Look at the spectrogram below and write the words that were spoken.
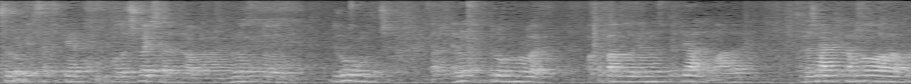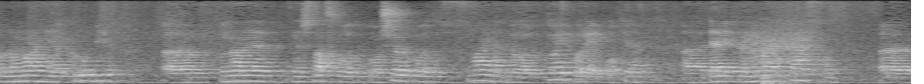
що Ruby все-таки було швидше розроблено, в 92-му чи так, 92-му році. PHP було в 95-му, але, на жаль, така мова програмування, як е, вона не знайшла свого такого широкого застосування до тої пори, поки е, Девід Канімай Кенсон, е,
